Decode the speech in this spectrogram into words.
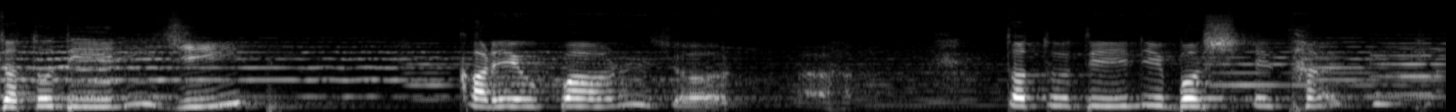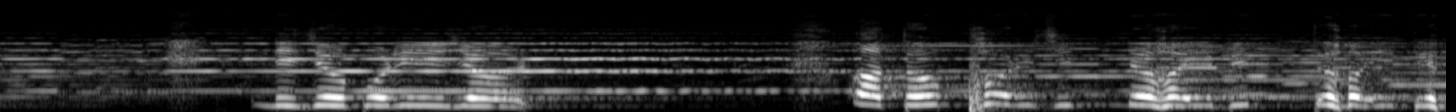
যতদিনই জীব করে উপার্জন ততদিনই বসে থাকে নিজ পরিজন। অতঃপর জীর্ণ হয় বৃত্ত হয় দেহ।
